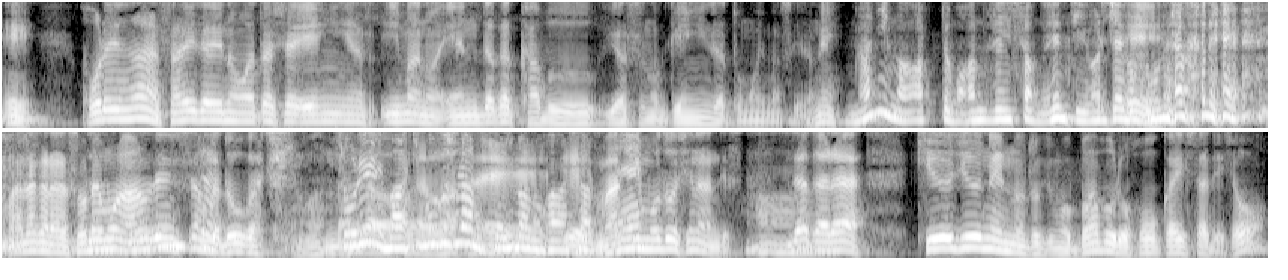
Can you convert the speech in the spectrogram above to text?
ええ。これが最大の私は円安、今の円高株安の原因だと思いますけどね。何があっても安全資産の円って言われちゃいますもんね、ええ、なんかね。まあだからそれも安全資産かどうかっていうのは。それより巻き戻しなんですね、今の話だと、ね、巻き戻しなんです。だから、90年の時もバブル崩壊したでしょ？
